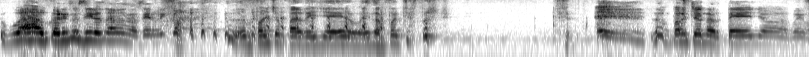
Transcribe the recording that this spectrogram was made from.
Wow, con eso sí nos vamos a hacer ricos. Don Poncho Parrillero, güey, Don Poncho Parrillero. Don Poncho norteño, a huevo.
